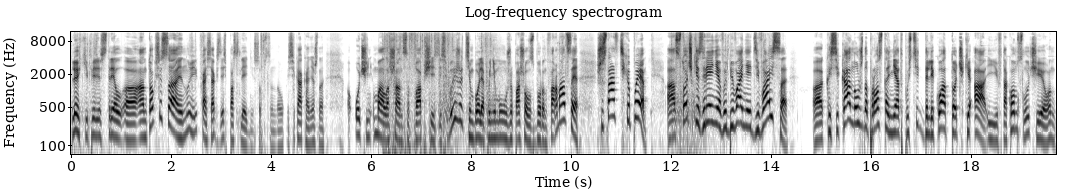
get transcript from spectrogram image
Легкий перестрел э, Антоксиса. Ну и косяк здесь последний, собственно. У косяка, конечно, очень мало шансов вообще здесь выжить. Тем более по нему уже пошел сбор информации. 16 хп. А с точки зрения выбивания девайса... Э, косяка нужно просто не отпустить далеко от точки А. И в таком случае он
